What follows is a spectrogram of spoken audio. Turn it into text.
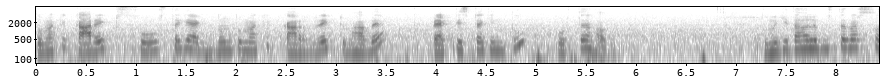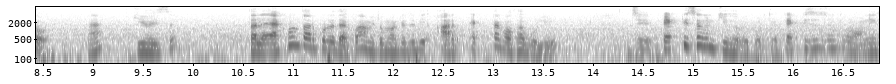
তোমাকে কারেক্ট সোর্স থেকে একদম তোমাকে কারেক্টভাবে প্র্যাকটিসটা কিন্তু করতে হবে। তুমি কি তাহলে বুঝতে পারছ? হ্যাঁ কি হয়েছে? তাহলে এখন তারপরে দেখো, আমি তোমাকে যদি আর একটা কথা বলি, যে প্র্যাকটিস এখন কীভাবে করতে হবে প্র্যাকটিসের জন্য তোমার অনেক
